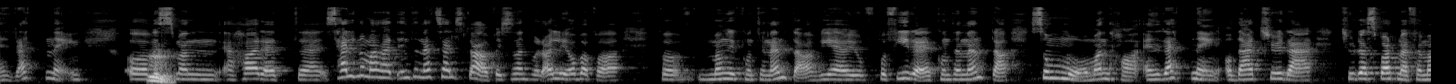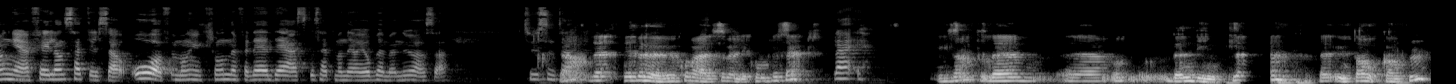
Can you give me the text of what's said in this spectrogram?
en retning. Og hvis mm. man har et eh, Selv når man har et internettselskap hvor alle jobber på, på mange kontinenter, vi er jo på fire kontinenter, så må man ha en retning. Og der tror jeg tror du har spart meg for mange feilansettelser og for mange kroner, for det er det jeg skal sette meg ned og jobbe med nå, altså. Tusen takk. Ja, det, det, behøver jo ikke å være så veldig komplisert. Nei. Ikke sant? Og, det, eh, og den vinkelen ut av hoppkanten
